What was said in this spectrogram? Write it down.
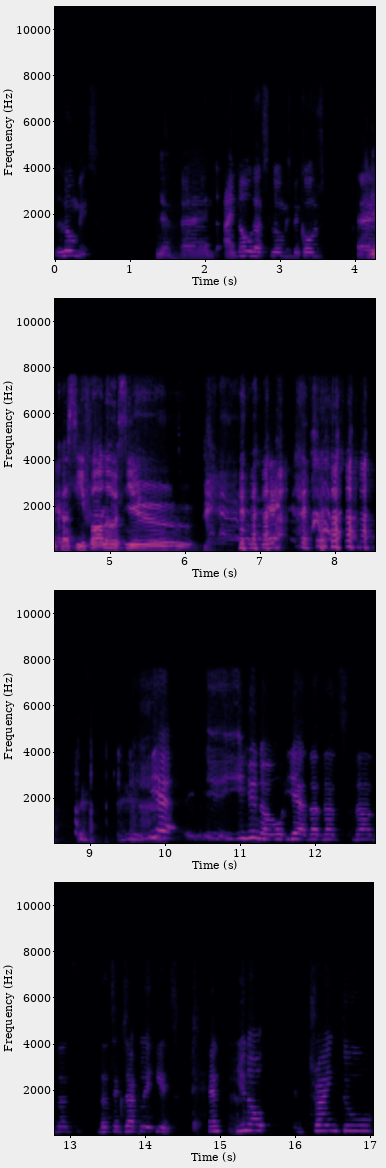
Loomis, yeah. And I know that's Loomis because uh, because he follows you. Yeah. yeah you know yeah that that's that that's that's exactly it. And Yeah. you know trying to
